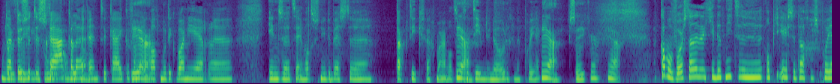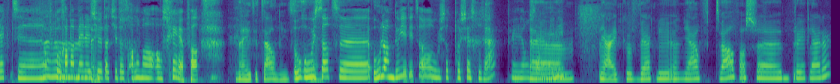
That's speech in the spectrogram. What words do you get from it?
om daartussen te schakelen en te kijken van Ja. oh, wat moet ik wanneer eh, inzetten en wat is nu de beste tactiek, zeg maar. Wat heeft Ja. het team nu nodig in het project? Ja, zeker. Ja. Ik kan me voorstellen dat je het niet eh, op je eerste dag als project eh, of programmamanager, nee. dat je dat allemaal al scherp had. Nee, totaal niet. Hoe, hoe is dat, hoe lang doe je dit al? Hoe is dat proces gegaan? Kun je ons daar meenemen? Ehm, ja, ik werk nu een jaar of twaalf als eh, projectleider.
